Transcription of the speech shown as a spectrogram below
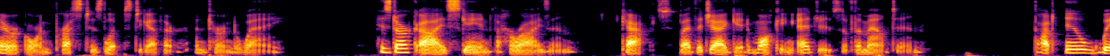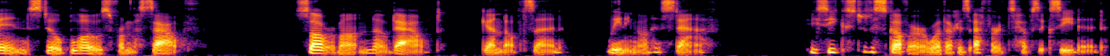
Aragorn pressed his lips together and turned away. His dark eyes scanned the horizon, capped by the jagged, mocking edges of the mountain. That ill wind still blows from the south. Saruman, no doubt, Gandalf said, leaning on his staff. He seeks to discover whether his efforts have succeeded.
